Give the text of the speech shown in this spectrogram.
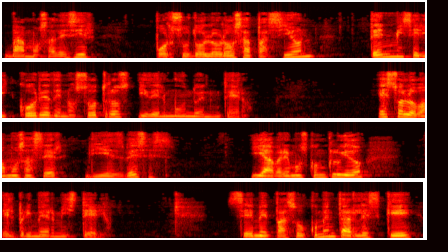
vamos a decir, por su dolorosa pasión, ten misericordia de nosotros y del mundo entero. Esto lo vamos a hacer diez veces y habremos concluido el primer misterio. Se me pasó comentarles que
